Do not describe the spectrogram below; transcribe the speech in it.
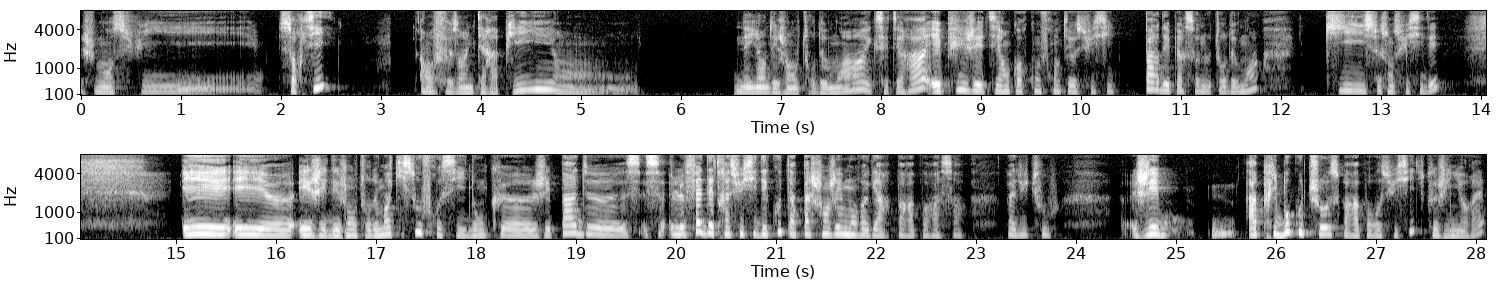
Je m'en suis sortie en faisant une thérapie, en n'ayant des gens autour de moi, etc. Et puis j'ai été encore confrontée au suicide par des personnes autour de moi qui se sont suicidées. Et, euh, j'ai des gens autour de moi qui souffrent aussi. Donc euh, j'ai pas de. Le fait d'être à suicide écoute n'a pas changé mon regard par rapport à ça. Pas du tout. J'ai appris beaucoup de choses par rapport au suicide que j'ignorais.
